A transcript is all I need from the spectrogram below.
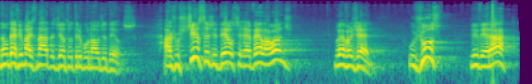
Não deve mais nada diante do tribunal de Deus. A justiça de Deus se revela onde? No Evangelho. O justo viverá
